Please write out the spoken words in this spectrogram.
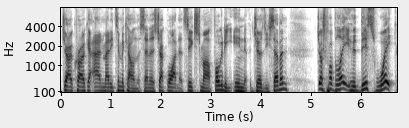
Jarrod Croker and Matty Timoko in the centres. Jack Wighton at six. Jamal Fogarty in jersey seven. Josh Papali'i, who this week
